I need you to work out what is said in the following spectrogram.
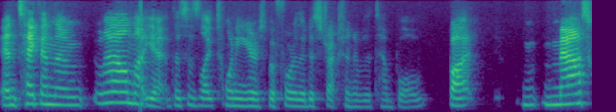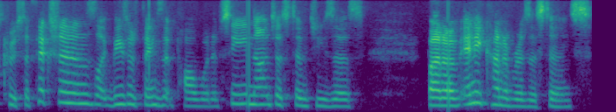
And taken them, well, not yet. This is like 20 years before the destruction of the temple, but mass crucifixions, like these are things that Paul would have seen, not just of Jesus, but of any kind of resistance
